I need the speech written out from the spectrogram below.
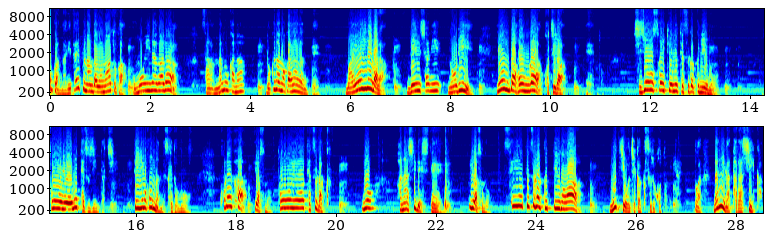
僕は何タイプなんだろうなとか思いながら、3なのかな、6なのかななんて迷いながら電車に乗り、読んだ本がこちら、えっ、と、史上最強の哲学入門、東洋の鉄人たち。っていう本なんですけども、これが、要はその東洋哲学の話でして、要はその西洋哲学っていうのは、無知を自覚することみたいな。とか、何が正しいか、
